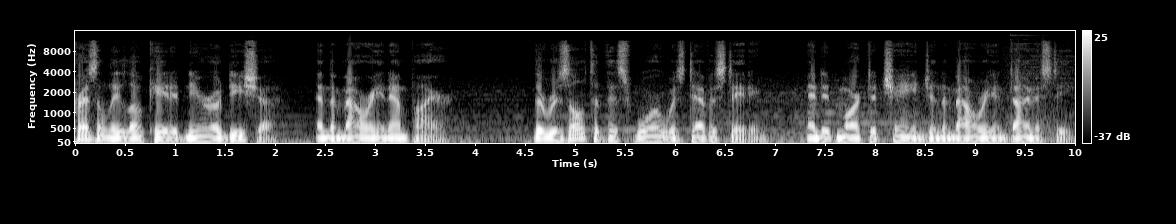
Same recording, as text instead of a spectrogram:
presently located near Odisha, and the Mauryan Empire. The result of this war was devastating, and it marked a change in the Mauryan dynasty.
